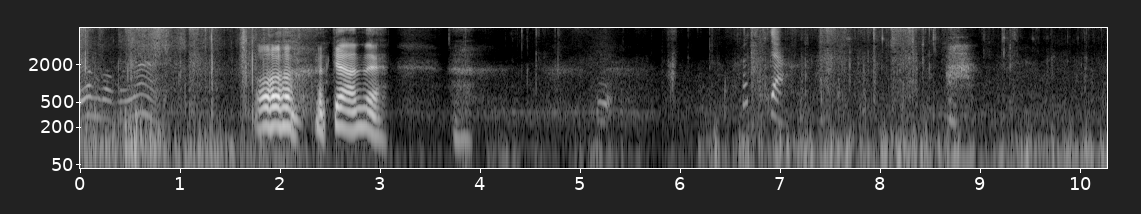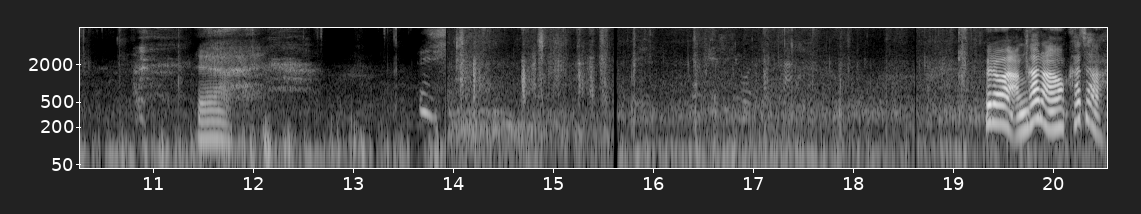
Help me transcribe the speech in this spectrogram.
이런 거구나. 어, 꽤 안네. 자, 야. 그래, 안 가나? 가자.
